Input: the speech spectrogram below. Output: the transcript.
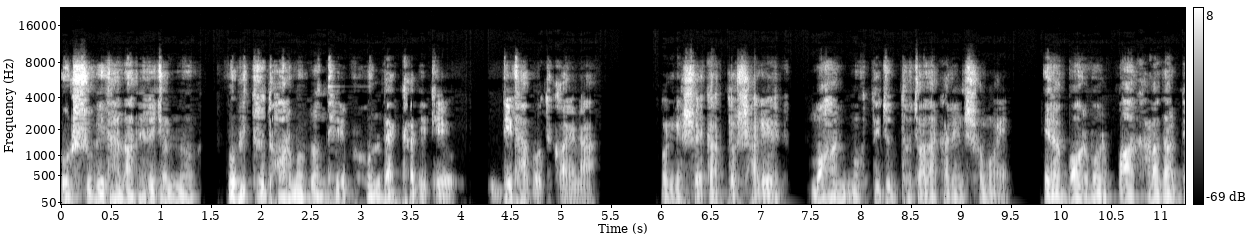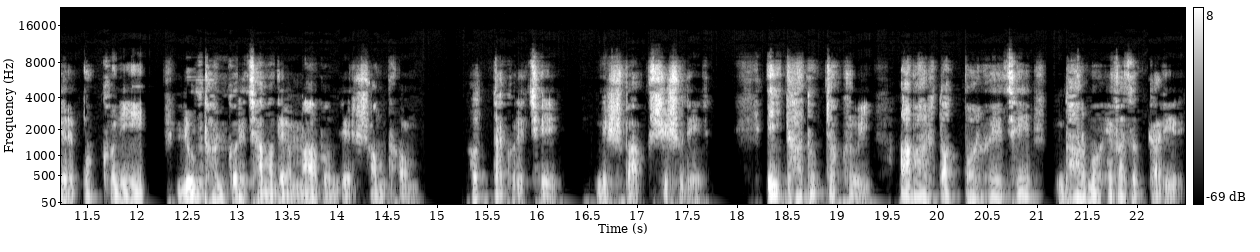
ও সুবিধা লাভের জন্য পবিত্র ধর্মগ্রন্থের ভুল ব্যাখ্যা দিতেও দ্বিধাবোধ করে না। উনিশশো একাত্তর সালের মহান মুক্তিযুদ্ধ চলাকালীন সময়ে এরা বর্বর পাক হানাদারদের পক্ষ নিয়ে লুণ্ঠন করেছে আমাদের মা বোনদের সম্ভ্রম। হত্যা করেছে নিষ্পাপ শিশুদের। এই ঘাতক চক্রই আবার তৎপর হয়েছে ধর্ম হেফাজতকারীর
